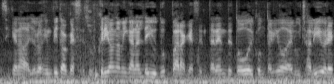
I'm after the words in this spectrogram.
Así que nada, yo los invito a que se suscriban a mi canal de YouTube para que se enteren de todo el contenido de lucha libre.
